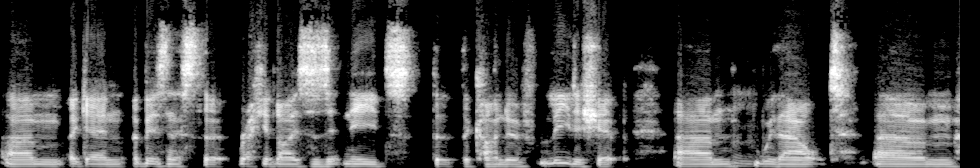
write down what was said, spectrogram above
um, again a business that recognizes it needs the the kind of leadership mm. without um,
